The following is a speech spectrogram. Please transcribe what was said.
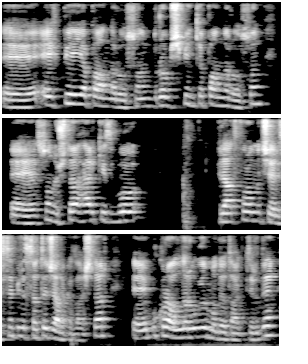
E, FBA yapanlar olsun, dropshipping yapanlar olsun. E, sonuçta herkes bu platform içerisinde bir satıcı arkadaşlar. E, bu kurallara uyulmadığı takdirde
